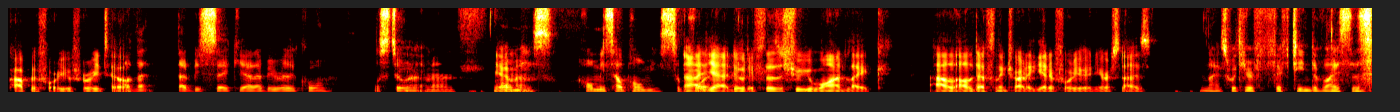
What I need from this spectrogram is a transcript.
cop it for you for retail. oh, that that'd be sick. Yeah, that'd be really cool. Let's do it. yeah, man. Yeah, man. homies. Homies help homies. Uh, Support. yeah, dude. If there's a shoe you want, like, I'll I'll definitely try to get it for you in your size. Nice with your 15 devices.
